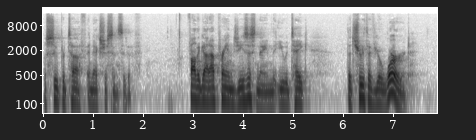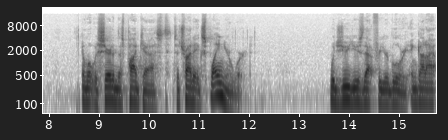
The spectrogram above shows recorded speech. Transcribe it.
was super tough and extra sensitive. Father God, I pray in Jesus' name that you would take the truth of your word and what was shared in this podcast to try to explain your word. Would you use that for your glory? And God, I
